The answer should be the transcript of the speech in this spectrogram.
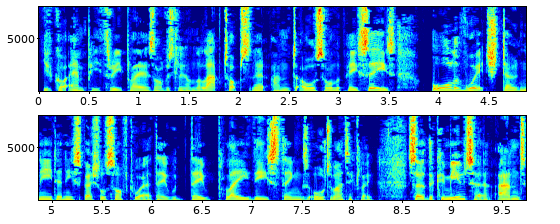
you've got MP3 players obviously on the laptop laptops and also on the PCs, all of which don't need any special software. They would they play these things automatically. So the commuter, and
